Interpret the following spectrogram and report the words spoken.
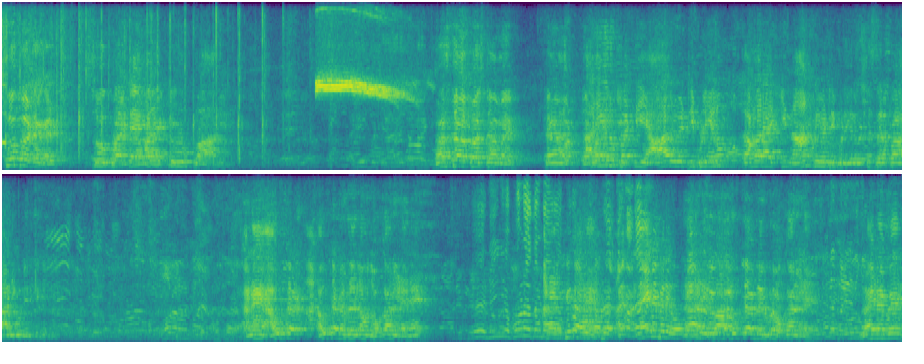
சூப்பர் டகல். சூப்பர் டூ தமராக்கி point first half first half out Ariyalurpatti ஆறு வெற்றி புலிகளும் தமராக்கி நான்கு வெற்றி புலிகளும் விட்டு சிறப்பாக ஆடிக்கொண்டிருக்கின்றன. அண்ணே அவுட்டர் அவுட்டர் எல்லாம் கொஞ்சம் உட்காருங்க நீங்க போனா கூட உட்காருங்க. லைன் நம்பர்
